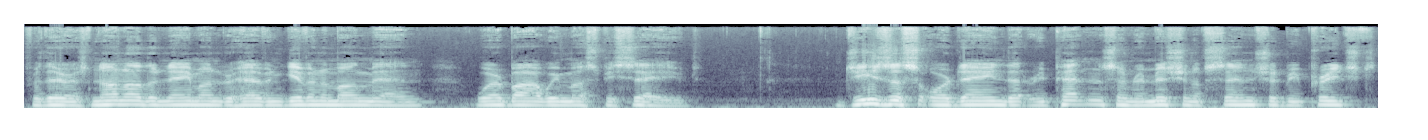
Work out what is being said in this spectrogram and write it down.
for there is none other name under heaven given among men whereby we must be saved. Jesus ordained that repentance and remission of sins should be preached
